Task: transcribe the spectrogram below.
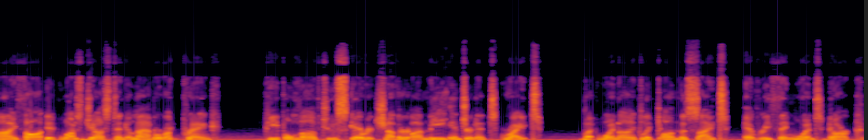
I thought it was just an elaborate prank. People love to scare each other on the internet, right? But when I clicked on the site, everything went dark,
